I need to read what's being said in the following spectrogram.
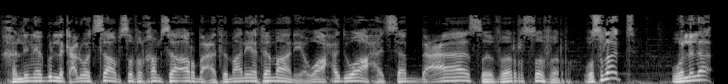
خليني أقول لك على الواتساب صفر خمسة أربعة ثمانية ثمانية واحد واحد سبعة صفر صفر وصلت ولا لا؟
